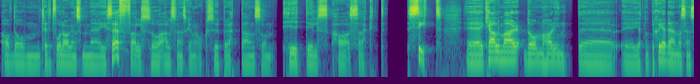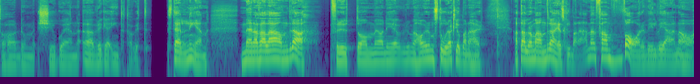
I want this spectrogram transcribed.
av de 32 lagen som är med i SEF, alltså Allsvenskan och Superettan, som hittills har sagt sitt. Eh, Kalmar, de har inte Eh, eh, gett något besked än och sen så har de 21 övriga inte tagit ställningen. Men att alla andra, förutom, ja det, man har ju de stora klubbarna här, att alla de andra helt skulle bara, nej men fan VAR vill vi gärna ha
